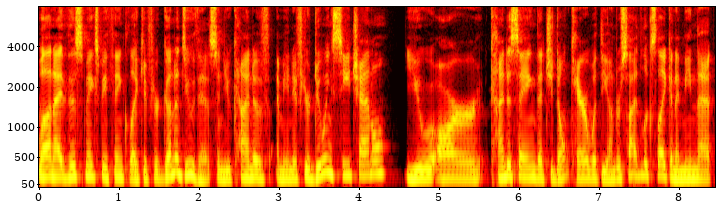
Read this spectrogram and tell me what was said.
Well, and I, this makes me think like if you're going to do this and you kind of, I mean, if you're doing C channel, you are kind of saying that you don't care what the underside looks like. And I mean that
